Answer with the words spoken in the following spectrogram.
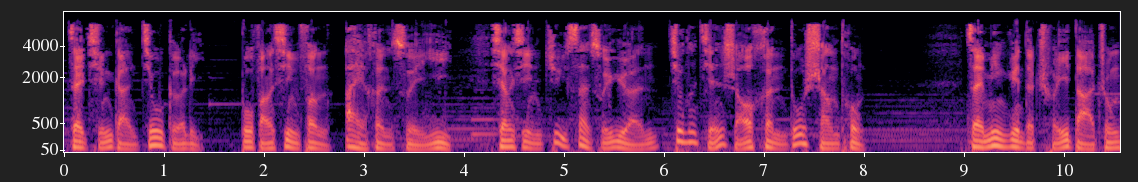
在情感纠葛里，不妨信奉爱恨随意，相信聚散随缘，就能减少很多伤痛。在命运的捶打中，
